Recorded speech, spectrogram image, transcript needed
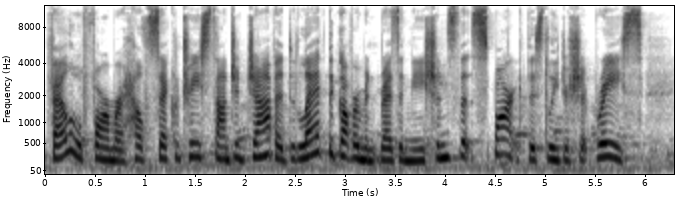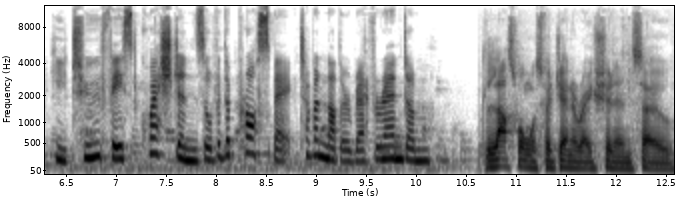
Fellow former Health Secretary Sajid Javid led the government resignations that sparked this leadership race. He too faced questions over the prospect of another referendum. The last one was for generation, and so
